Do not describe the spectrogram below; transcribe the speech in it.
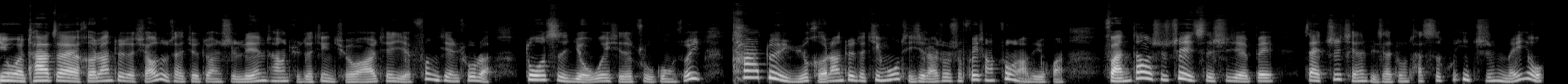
因为他在荷兰队的小组赛阶段是连场取得进球，而且也奉献出了多次有威胁的助攻，所以他对于荷兰队的进攻体系来说是非常重要的一环。反倒是这次世界杯在之前的比赛中，他似乎一直没有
